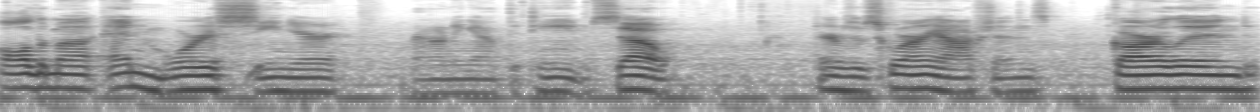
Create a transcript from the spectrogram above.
Aldama, and Morris Sr. rounding out the team. So, in terms of scoring options, Garland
